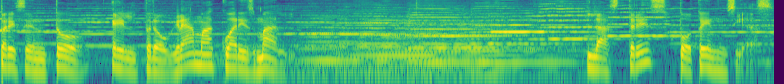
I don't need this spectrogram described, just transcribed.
presentó el programa Cuaresmal las tres potencias.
